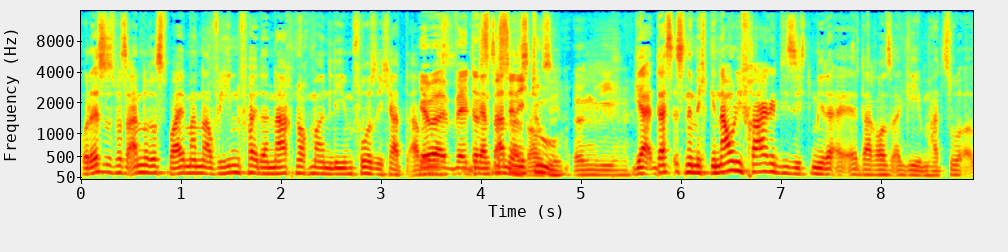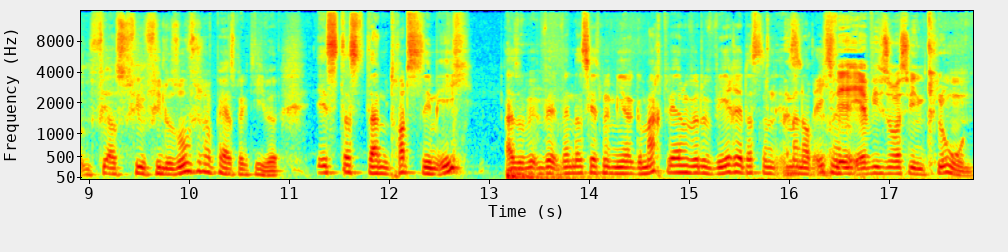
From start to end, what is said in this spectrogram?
Oder ist es was anderes, weil man auf jeden Fall danach nochmal ein Leben vor sich hat? Aber ja, aber das, das ganz bist ja nicht aussieht. du irgendwie. Ja, das ist nämlich genau die Frage, die sich mir äh, daraus ergeben hat, so aus philosophischer Perspektive. Ist das dann trotzdem ich? Also wenn das jetzt mit mir gemacht werden würde, wäre das dann immer noch ich? Das wäre eher wie sowas wie ein Klon.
